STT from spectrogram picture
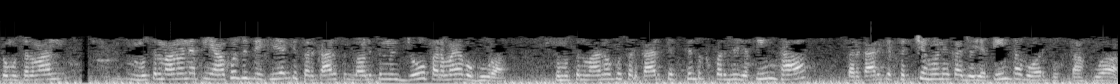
تو مسلمان، مسلمانوں نے اپنی آنکھوں سے دیکھ لیا کہ سرکار صلی اللہ علیہ وسلم نے جو فرمایا وہ ہوا۔ تو مسلمانوں کو سرکار کے صدق پر جو یقین تھا، سرکار کے سچے ہونے کا جو یقین تھا وہ اور پختہ ہوا۔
